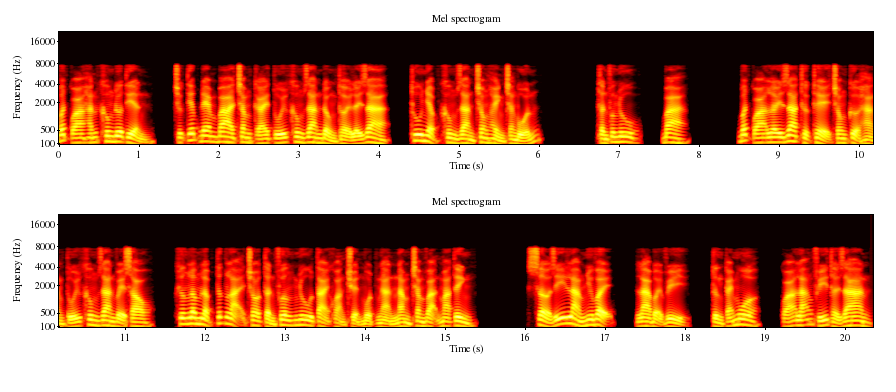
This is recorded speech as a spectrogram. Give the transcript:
Bất quá hắn không đưa tiền, trực tiếp đem 300 cái túi không gian đồng thời lấy ra, thu nhập không gian trong hành trang 4. Thần Phương Nhu, 3. Bất quá lấy ra thực thể trong cửa hàng túi không gian về sau, Khương Lâm lập tức lại cho Tần Phương Nhu tài khoản chuyển 1.500 vạn ma tinh. Sở dĩ làm như vậy, là bởi vì, từng cái mua, quá lãng phí thời gian.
